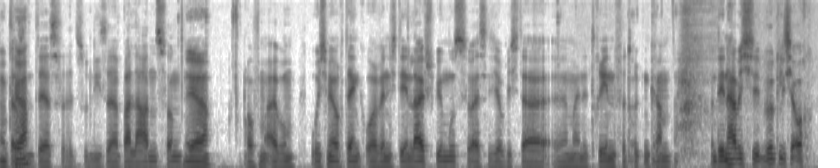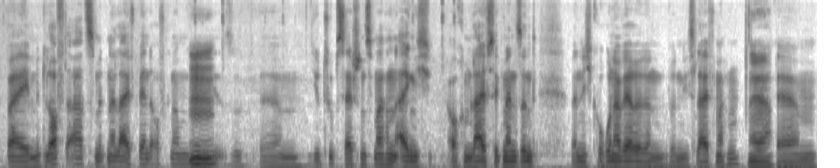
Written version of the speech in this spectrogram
Okay. Also der ist halt so dieser Balladensong ja. auf dem Album, wo ich mir auch denke, oh, wenn ich den live spielen muss, weiß nicht, ob ich da äh, meine Tränen verdrücken kann. Und den habe ich wirklich auch bei mit Loft Arts mit einer Liveband aufgenommen, Mhm. die so ähm, YouTube-Sessions machen, eigentlich auch im Live-Segment sind. Wenn nicht Corona wäre, dann würden die es live machen. Ja. Ähm,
